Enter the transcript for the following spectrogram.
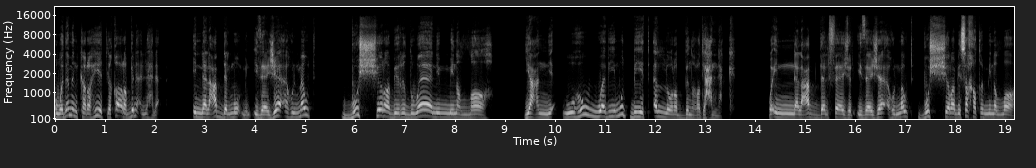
هو ده من كراهية لقاء ربنا؟ قال لها لا. إن العبد المؤمن إذا جاءه الموت بشر برضوان من الله. يعني وهو بيموت بيتقال له ربنا راضي عنك. وإن العبد الفاجر إذا جاءه الموت بشر بسخط من الله.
